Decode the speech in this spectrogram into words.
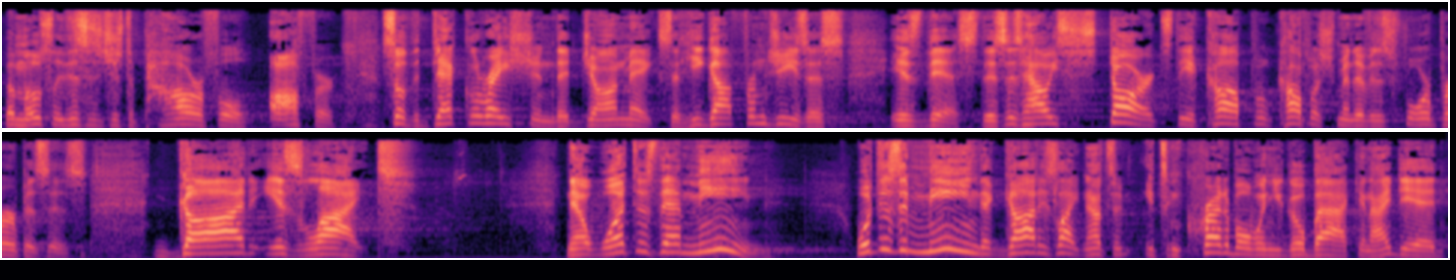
but mostly this is just a powerful offer. So the declaration that John makes that he got from Jesus is this. This is how he starts the accomplishment of his four purposes. God is light. Now, what does that mean? What does it mean that God is light? Now, it's, it's incredible when you go back, and I did.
